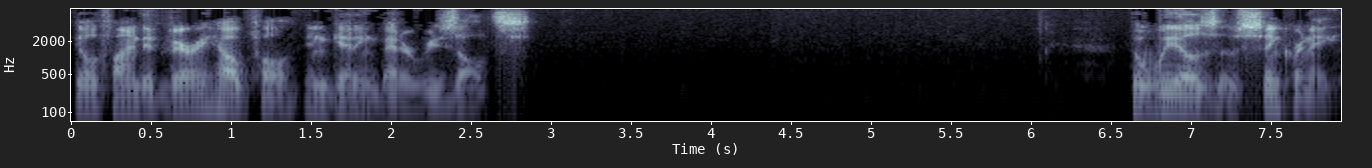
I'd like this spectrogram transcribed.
You'll find it very helpful in getting better results. the wheels of synchrony.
